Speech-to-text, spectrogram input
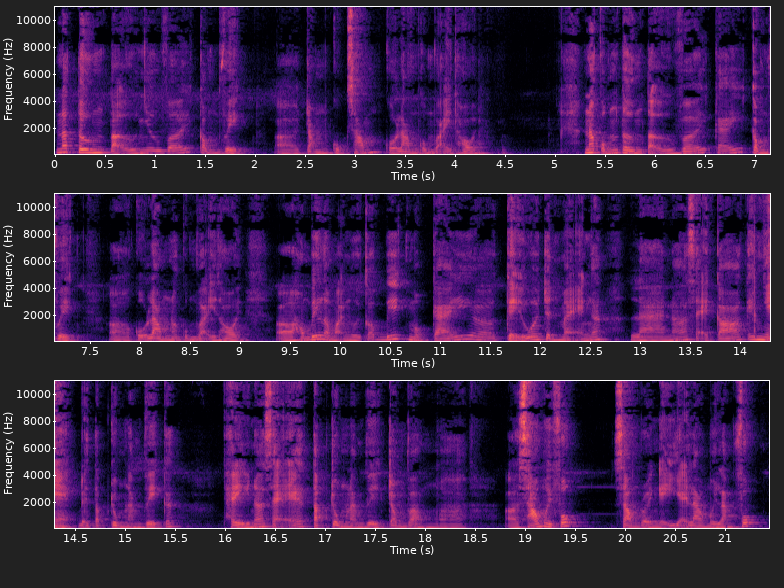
Nó tương tự như với công việc uh, trong cuộc sống của long cũng vậy thôi. Nó cũng tương tự với cái công việc uh, cổ long nó cũng vậy thôi. Uh, không biết là mọi người có biết một cái uh, kiểu ở trên mạng á là nó sẽ có cái nhạc để tập trung làm việc á. Thì nó sẽ tập trung làm việc trong vòng uh, uh, 60 phút xong rồi nghỉ giải lao 15 phút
